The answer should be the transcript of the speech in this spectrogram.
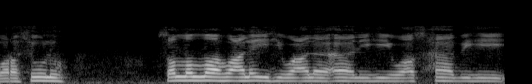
ورسوله صلى الله عليه وعلى آله وأصحابه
